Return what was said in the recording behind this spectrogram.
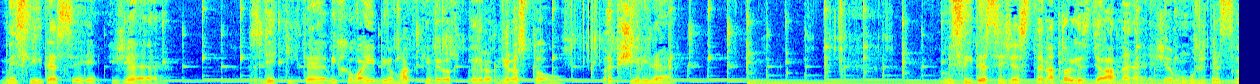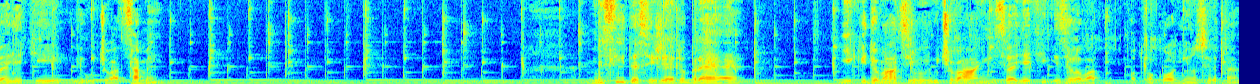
Myslíte si, že z dětí, které vychovají biomatky, vyrostou lepší lidé? Myslíte si, že jste natolik vzdělané, že můžete své děti vyučovat sami? Myslíte si, že je dobré díky domácímu vyučování své děti izolovat od okolního světa?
